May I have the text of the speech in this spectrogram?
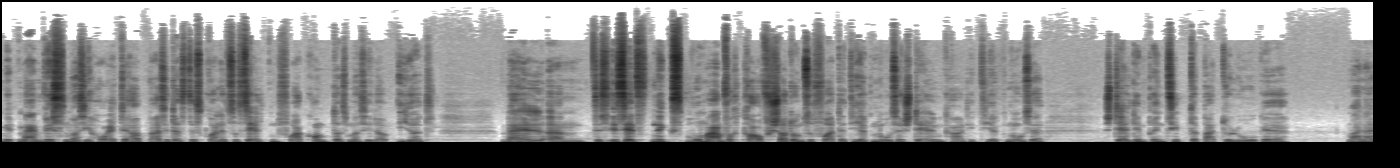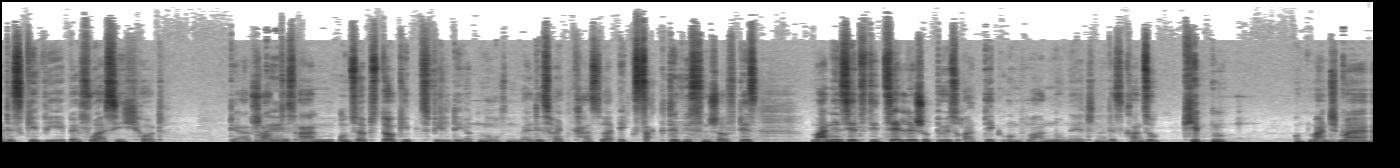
mit meinem Wissen, was ich heute habe, ich, dass das gar nicht so selten vorkommt, dass man sich da irrt. Weil ähm, das ist jetzt nichts, wo man einfach draufschaut und sofort eine Diagnose stellen kann. Die Diagnose stellt im Prinzip der Pathologe, wenn er das Gewebe vor sich hat. Der schaut Okay. das an und selbst da gibt es Fehldiagnosen, weil das halt keine so eine exakte Wissenschaft ist. Wann ist jetzt die Zelle schon bösartig und wann noch nicht? Ne? Das kann so kippen. Und manchmal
